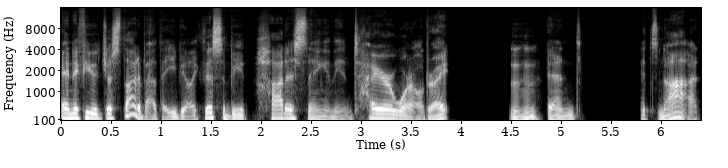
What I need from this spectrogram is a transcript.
and if you just thought about that, you'd be like, this would be the hottest thing in the entire world, right? hmm And it's not.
